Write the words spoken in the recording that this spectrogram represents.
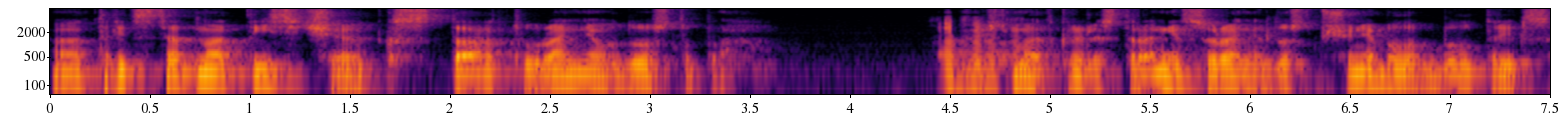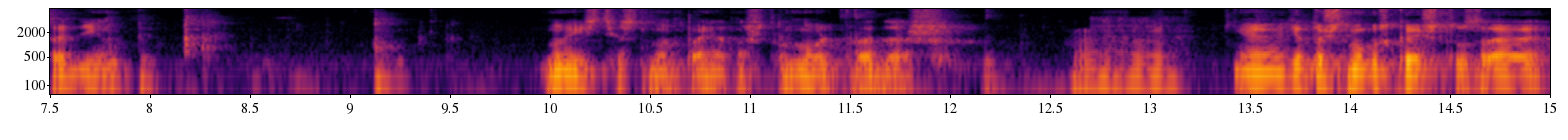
31 э, тысяча к старту раннего доступа. Ага. То есть мы открыли страницу, ранний доступ еще не было, был 31. Ну, естественно, понятно, что ноль продаж. Угу. Я точно могу сказать, что за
